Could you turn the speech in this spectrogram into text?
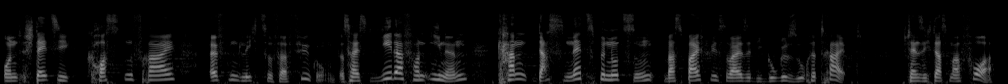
und stellt sie kostenfrei öffentlich zur Verfügung. Das heißt, jeder von Ihnen kann das Netz benutzen, was beispielsweise die Google-Suche treibt. Stellen Sie sich das mal vor.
